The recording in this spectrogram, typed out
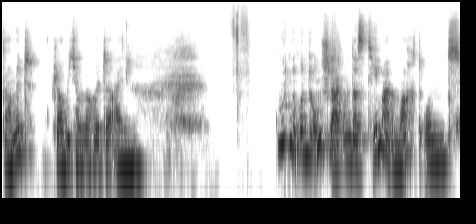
Damit, glaube ich, haben wir heute einen guten Rundumschlag um das Thema gemacht und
